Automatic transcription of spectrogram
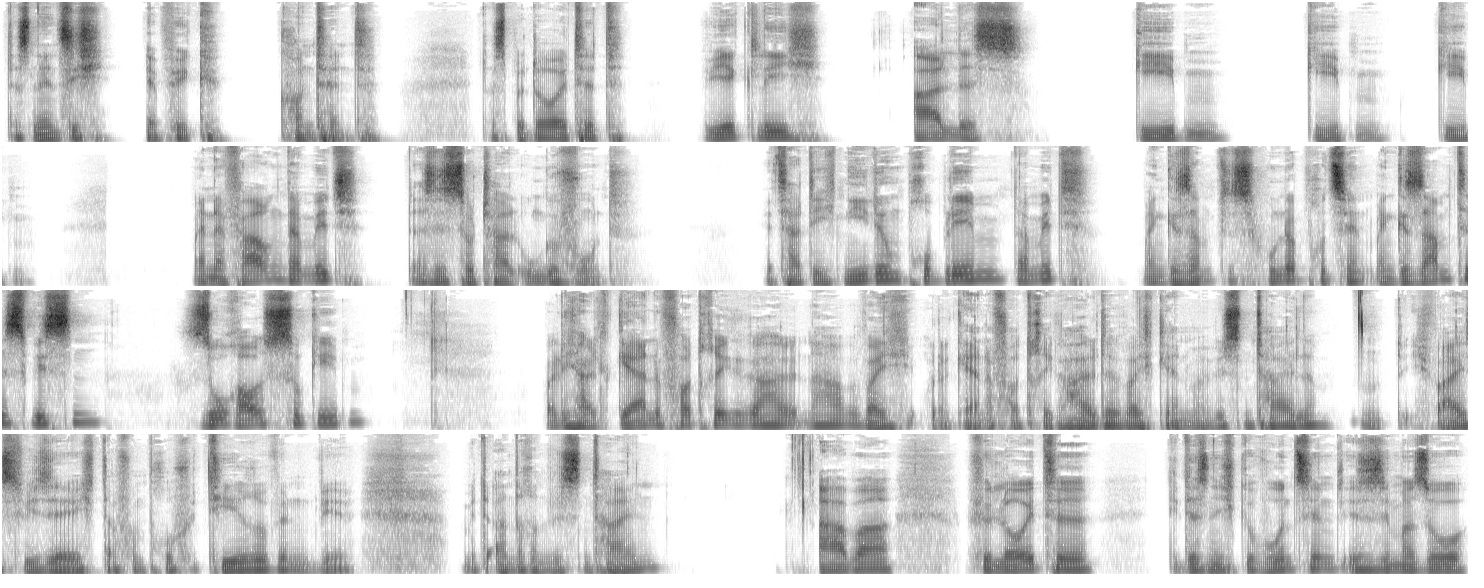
das nennt sich Epic Content. Das bedeutet wirklich alles geben, geben, geben. Meine Erfahrung damit, das ist total ungewohnt. Jetzt hatte ich nie ein Problem damit, mein gesamtes 100%, mein gesamtes Wissen so rauszugeben, weil ich halt gerne Vorträge gehalten habe, weil ich, oder gerne Vorträge halte, weil ich gerne mein Wissen teile. Und ich weiß, wie sehr ich davon profitiere, wenn wir mit anderen Wissen teilen. Aber für Leute, die das nicht gewohnt sind, ist es immer so,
